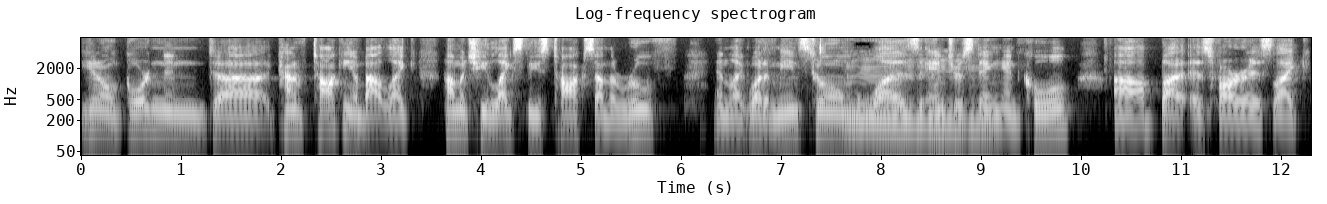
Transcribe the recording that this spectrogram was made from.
you know, Gordon and uh, kind of talking about like how much he likes these talks on the roof and like what it means to him was interesting and cool. Uh, but as far as like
